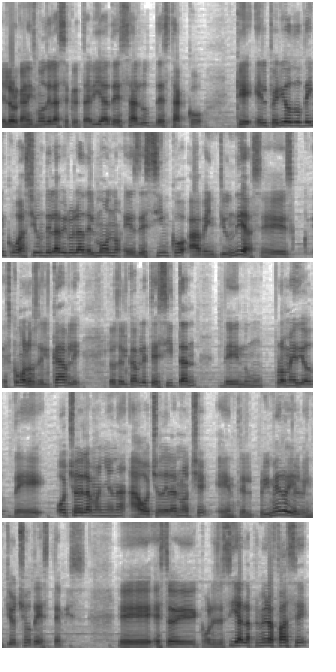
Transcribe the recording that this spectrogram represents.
El organismo de la Secretaría de Salud destacó que el periodo de incubación de la viruela del mono es de 5 a 21 días. Es, como los del cable. Los del cable te citan en un promedio de 8 de la mañana a 8 de la noche entre el primero y el 28 de este mes. Este, como les decía, la primera fase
